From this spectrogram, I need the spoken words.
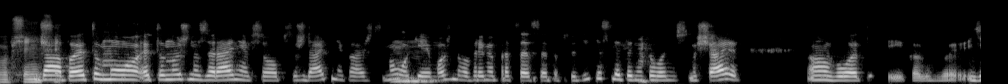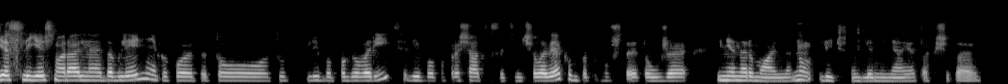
Вообще ничего. Да, поэтому это нужно заранее все обсуждать, мне кажется. Ну, mm-hmm. окей, можно во время процесса это обсудить, если это никого не смущает. А, вот, и как бы, если есть моральное давление какое-то, то тут либо поговорить, либо попрощаться с этим человеком, потому что это уже ненормально. Ну, лично для меня, я так считаю.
